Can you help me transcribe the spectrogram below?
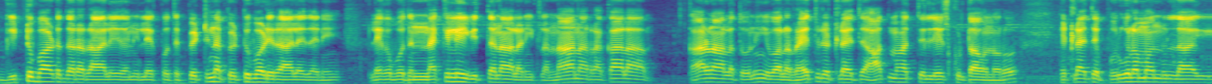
గిట్టుబాటు ధర రాలేదని లేకపోతే పెట్టిన పెట్టుబడి రాలేదని లేకపోతే నకిలీ విత్తనాలని ఇట్లా నానా రకాల కారణాలతోని ఇవాళ రైతులు ఎట్లయితే ఆత్మహత్యలు చేసుకుంటా ఉన్నారో ఎట్లయితే పురుగుల మందులు తాగి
